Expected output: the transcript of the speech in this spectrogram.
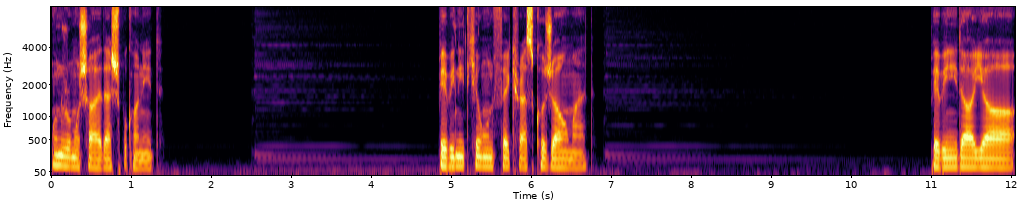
اون رو مشاهدش بکنید. ببینید که اون فکر از کجا اومد. ببینید آیا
